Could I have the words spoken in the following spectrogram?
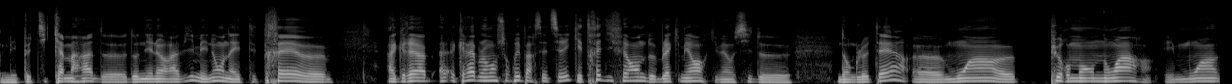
mes petits camarades euh, donner leur avis, mais nous, on a été très euh, agréable- agréablement surpris par cette série qui est très différente de Black Mirror, qui vient aussi d'Angleterre, euh, moins euh, purement noir et moins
